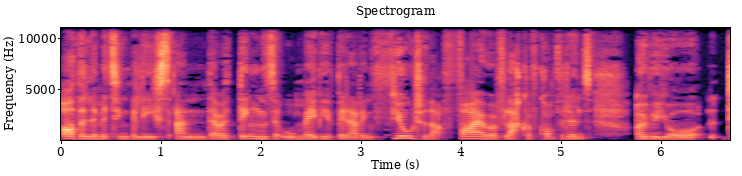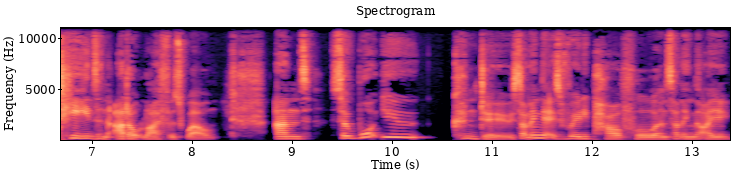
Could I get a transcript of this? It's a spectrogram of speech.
other limiting beliefs and there are things that will maybe have been adding fuel to that fire of lack of confidence over your teens and adult life as well. And so, what you can do, something that is really powerful and something that I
